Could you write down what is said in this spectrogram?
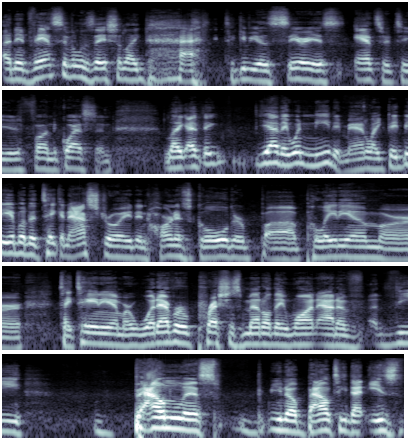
an advanced civilization like that, to give you a serious answer to your fun question, like I think yeah, they wouldn't need it, man. Like they'd be able to take an asteroid and harness gold or uh, palladium or titanium or whatever precious metal they want out of the boundless, you know, bounty that is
